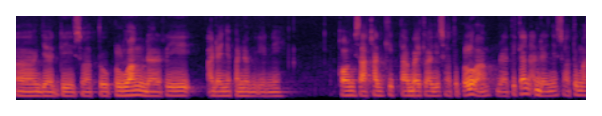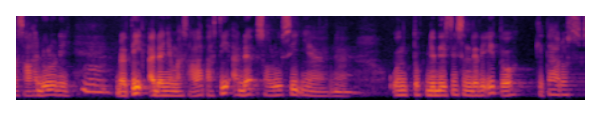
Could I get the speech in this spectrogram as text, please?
eh, jadi suatu peluang dari adanya pandemi ini. Kalau misalkan kita baik lagi suatu peluang berarti kan adanya suatu masalah dulu nih. Berarti adanya masalah pasti ada solusinya. Nah untuk di bisnis sendiri itu kita harus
